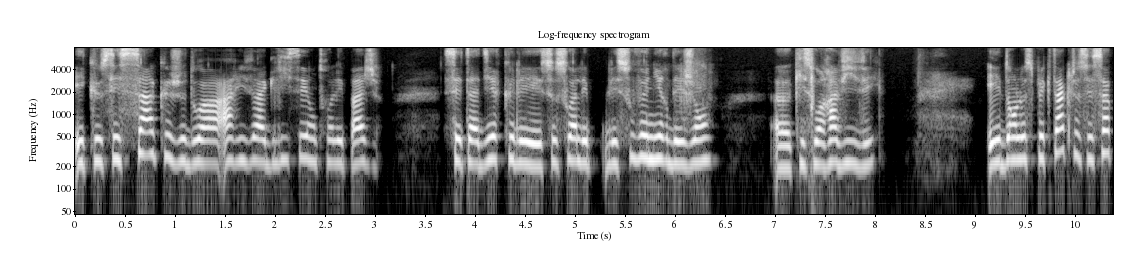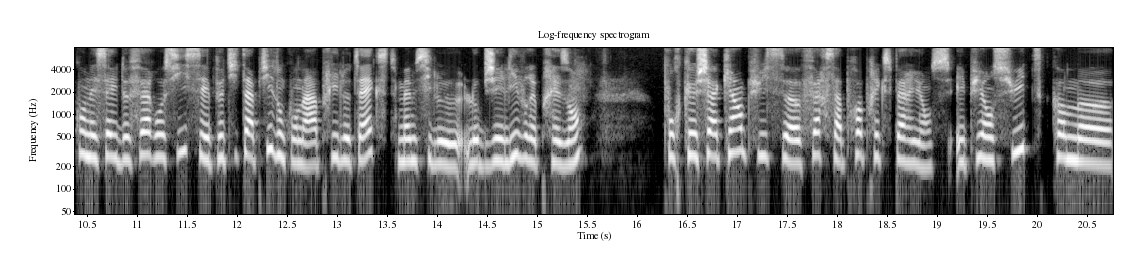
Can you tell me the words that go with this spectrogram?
et que c'est ça que je dois arriver à glisser entre les pages. C'est-à-dire que ce soit les, souvenirs des gens euh, qui soient ravivés. Et dans le spectacle, c'est ça qu'on essaye de faire aussi, c'est petit à petit, donc on a appris le texte, même si l'objet livre est présent, pour que chacun puisse euh, faire sa propre expérience. Et puis ensuite, comme euh,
